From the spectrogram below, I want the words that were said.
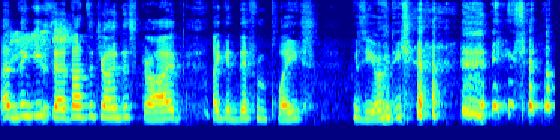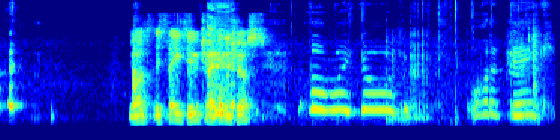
I think he said that to try and describe like a different place because he already he said. Yeah, it's, day two, check all the chests. Oh my god! What a dick!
